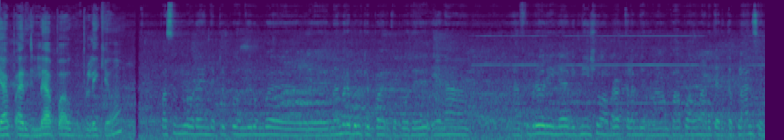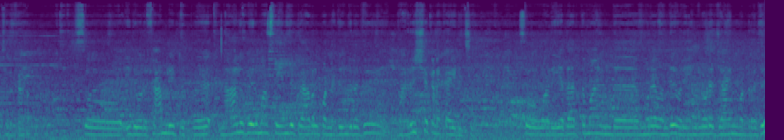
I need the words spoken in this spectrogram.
கேப்பாக இருக்குல்ல அப்பாவுக்கு பிள்ளைக்கும். பசங்களோட இந்த ட்ரிப்பு வந்து ரொம்ப ஒரு மெமரபிள் ட்ரிப்பாக இருக்க போகுது ஏன்னா பிப்ரவரியில் விக்னேஷும் அப்ராட் கிளம்பிடுறான். பாப்பாவும் அடுத்தடுத்த பிளான்ஸ் வச்சுருக்கான் ஸோ இது ஒரு ஃபேமிலி ட்ரிப்பு நாலு பேருமா சேர்ந்து ட்ராவல் பண்ணதுங்கிறது வருஷ கணக்காயிடுச்சு. ஸோ அது யதார்த்தமாக இந்த முறை வந்து அவர் எங்களோட ஜாயின் பண்ணுறது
